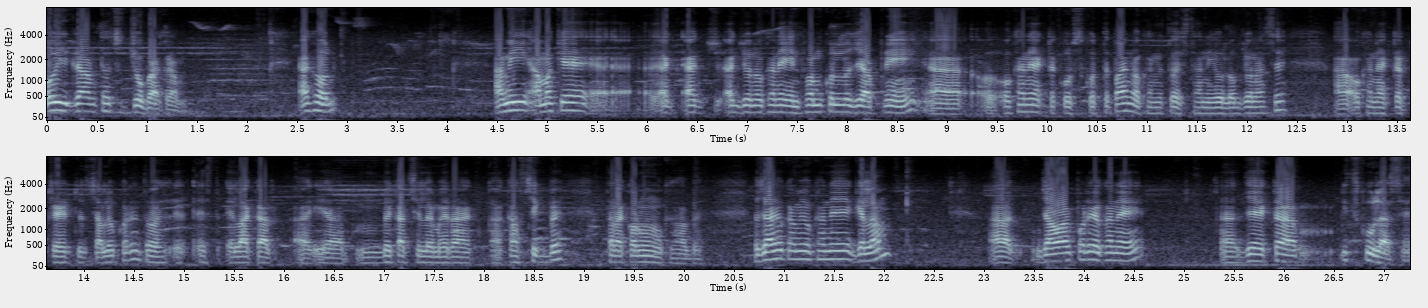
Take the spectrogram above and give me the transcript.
ওই গ্রামটা হচ্ছে জোবা গ্রাম। এখন আমি আমাকে, এক- এক- একজন ওখানে ইনফর্ম করল যে আপনি ওখানে একটা কোর্স করতে পারেন, ওখানে তো স্থানীয় লোকজন আছে ওখানে একটা ট্রেড চালু করেন, তো এলাকার বেকার ছেলেমেয়েরা কাজ শিখবে, তারা কর্মমুখী হবে। তো যাই হোক, আমি ওখানে গেলাম যাওয়ার পরে ওখানে যে একটা স্কুল আছে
